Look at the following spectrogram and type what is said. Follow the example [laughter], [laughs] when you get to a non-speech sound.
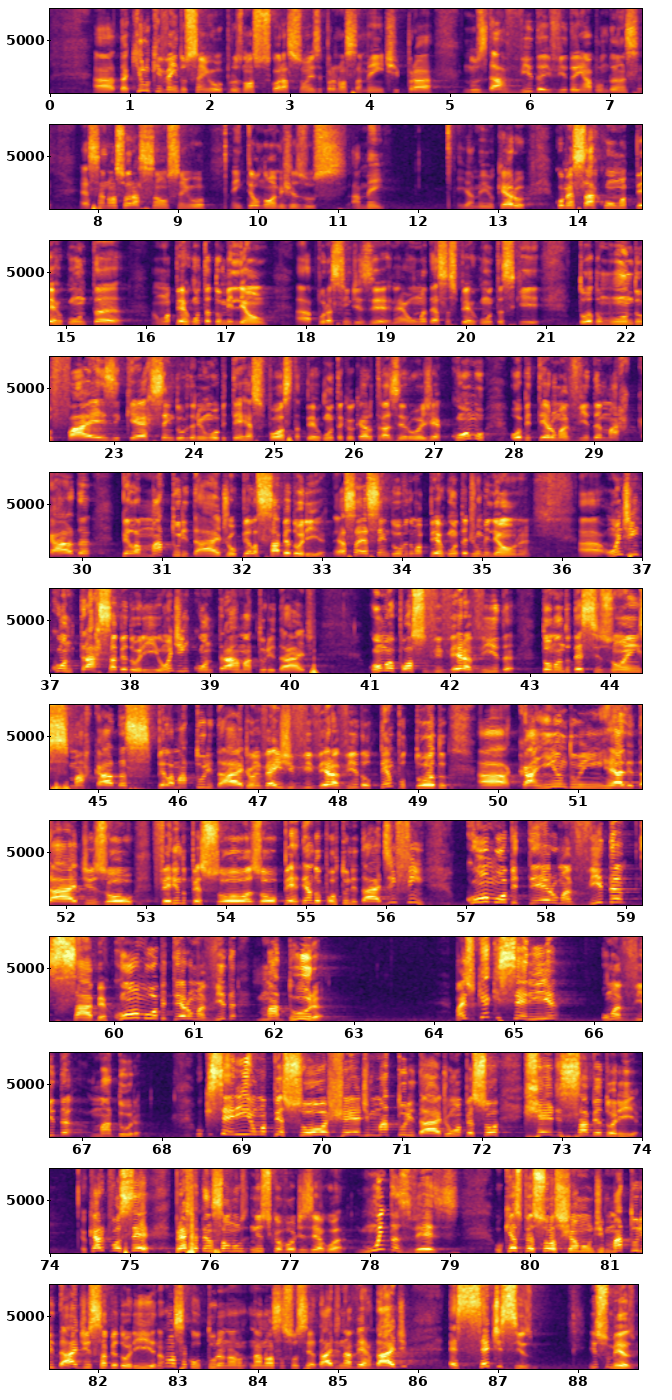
ah, daquilo que vem do Senhor para os nossos corações e para nossa mente, para nos dar vida e vida em abundância. Essa é a nossa oração, Senhor, em Teu nome, Jesus. Amém. E amém. Eu quero começar com uma pergunta, uma pergunta do milhão, ah, por assim dizer, né? Uma dessas perguntas que todo mundo faz e quer, sem dúvida nenhuma, obter resposta. A pergunta que eu quero trazer hoje é como obter uma vida marcada pela maturidade ou pela sabedoria? Essa é, sem dúvida, uma pergunta de um milhão. Né? Ah, onde encontrar sabedoria? Onde encontrar maturidade? Como eu posso viver a vida tomando decisões marcadas pela maturidade, ao invés de viver a vida o tempo todo ah, caindo em realidades ou ferindo pessoas ou perdendo oportunidades, enfim, como obter uma vida sábia, como obter uma vida madura. Mas o que é que seria uma vida madura? O que seria uma pessoa cheia de maturidade, uma pessoa cheia de sabedoria? Eu quero que você preste atenção nisso que eu vou dizer agora. Muitas vezes, o que as pessoas chamam de maturidade e sabedoria, na nossa cultura, na, na nossa sociedade, na verdade, é ceticismo. Isso mesmo.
